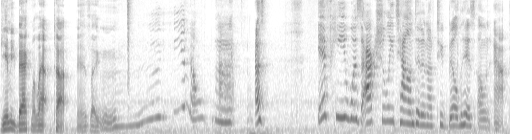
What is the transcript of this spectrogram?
Give me back my laptop. And it's like, mm, you know. As if he was actually talented enough to build his own app,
